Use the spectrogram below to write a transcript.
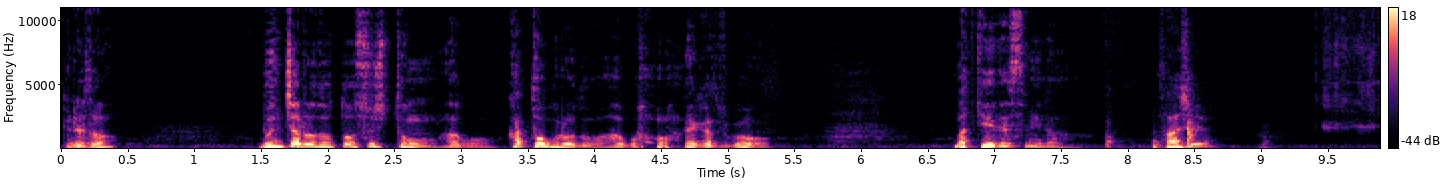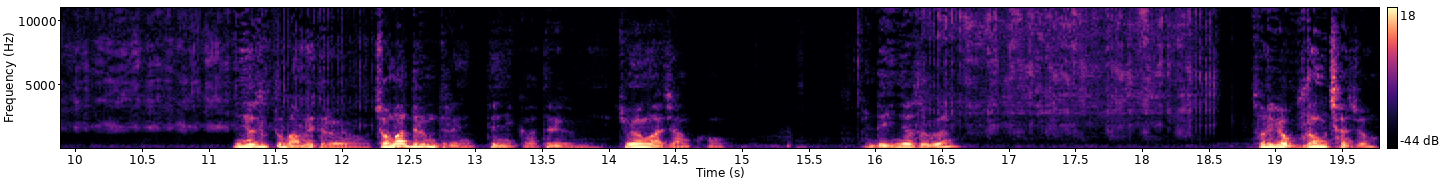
그래서 문자로도 또 수십 통 하고 카톡으로도 하고 해가지고 맡기게 됐습니다. 사실 이 녀석도 마음에 들어요. 저만 들으면 들- 되니까 드래금이 조용하지 않고. 근데 이 녀석은 소리가 우렁차죠.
